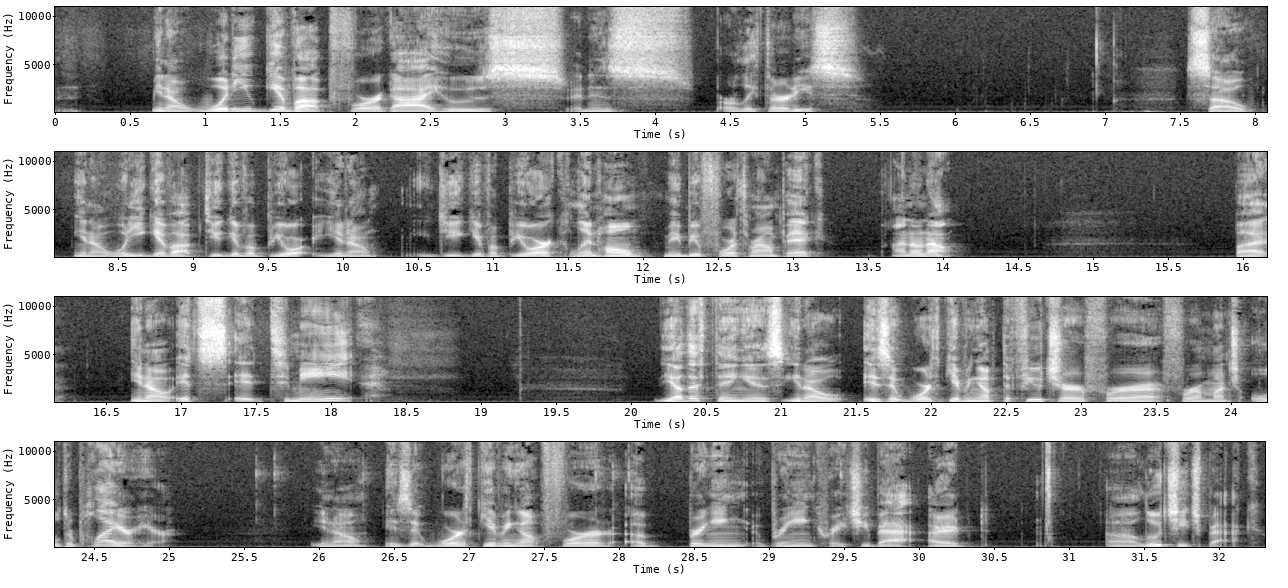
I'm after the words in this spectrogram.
You know, what do you give up for a guy who's in his early 30s? So, you know, what do you give up? Do you give up your, you know, do you give up Bjork, Lindholm, maybe a fourth round pick? I don't know. But, you know, it's it to me the other thing is, you know, is it worth giving up the future for for a much older player here? You know, is it worth giving up for a bringing bringing Krejci back or uh, Lucic back?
